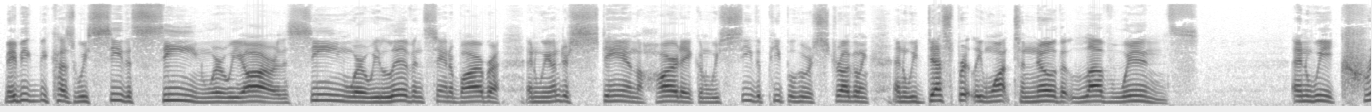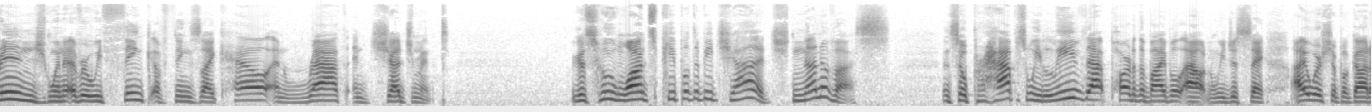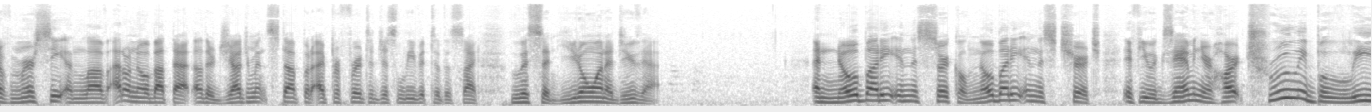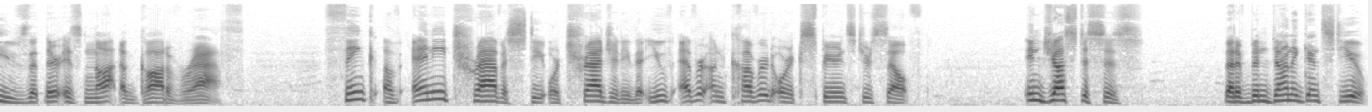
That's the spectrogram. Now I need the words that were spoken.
Maybe because we see the scene where we are, the scene where we live in Santa Barbara, and we understand the heartache, and we see the people who are struggling, and we desperately want to know that love wins. And we cringe whenever we think of things like hell and wrath and judgment. Because who wants people to be judged? None of us. And so perhaps we leave that part of the Bible out and we just say, I worship a God of mercy and love. I don't know about that other judgment stuff, but I prefer to just leave it to the side. Listen, you don't want to do that. And nobody in this circle, nobody in this church, if you examine your heart, truly believes that there is not a God of wrath. Think of any travesty or tragedy that you've ever uncovered or experienced yourself. Injustices, that have been done against you,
